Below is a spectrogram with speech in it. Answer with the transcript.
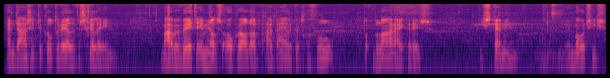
En daar zitten culturele verschillen in. Maar we weten inmiddels ook wel dat uiteindelijk het gevoel toch belangrijker is. Die stemming, eh, die emoties.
